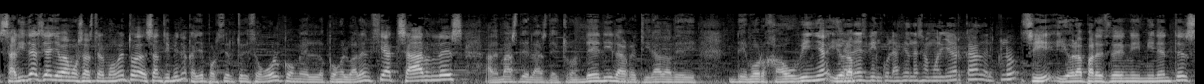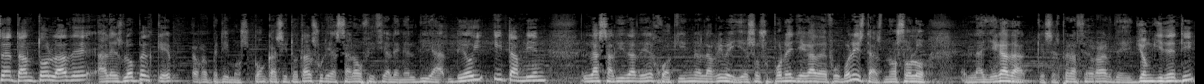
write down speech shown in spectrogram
salidas ya llevamos hasta el momento la de Santimina, que ayer por cierto hizo gol con el, con el Valencia, Charles, además de las de Crondelli, la retirada de, de Borja Ubiña y la desvinculación de Samuel Yorca del club. Sí, y ahora parecen inminentes tanto la de Alex López, que repetimos, con casi total seguridad será oficial en el día de hoy, y también la salida de Joaquín Larribe, y eso supone llegada de futbolistas, no solo la llegada que se espera cerrar de John Guidetti,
